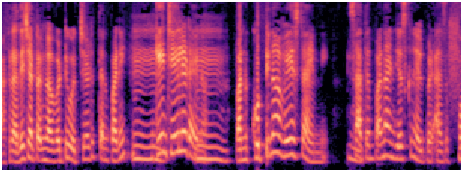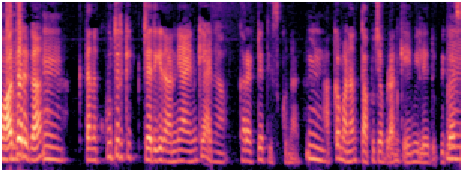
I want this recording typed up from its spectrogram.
అక్కడ అదే చట్టం కాబట్టి వచ్చాడు తన పని. ఇంకేం చేయలేడు ఆయన. పని కొట్టినా వేస్ట్ ఆయన్ని సో మ్మ్. అతని పని ఆయన చేసుకుని వెళ్ళిపోయాడు యాజ్ అ ఫాదర్గా. తన కూతురికి జరిగిన అన్యాయానికి ఆయన కరెక్టే తీసుకున్నాడు మ్మ్. అక్క మనం తప్పు చెప్పడానికి ఏమీ లేదు బికాస్.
